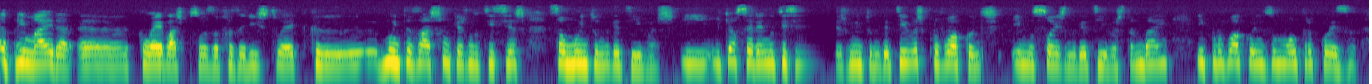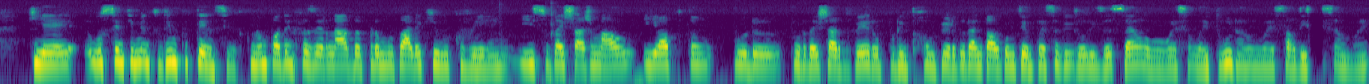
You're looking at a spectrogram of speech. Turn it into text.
a primeira uh, que leva as pessoas a fazer isto é que muitas acham que as notícias são muito negativas e, e que ao serem notícias muito negativas provocam-lhes emoções negativas também e provocam-lhes uma outra coisa, que é o sentimento de impotência, de que não podem fazer nada para mudar aquilo que veem. E isso deixa-as mal e optam por, por deixar de ver ou por interromper durante algum tempo essa visualização ou essa leitura ou essa audição, não é?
